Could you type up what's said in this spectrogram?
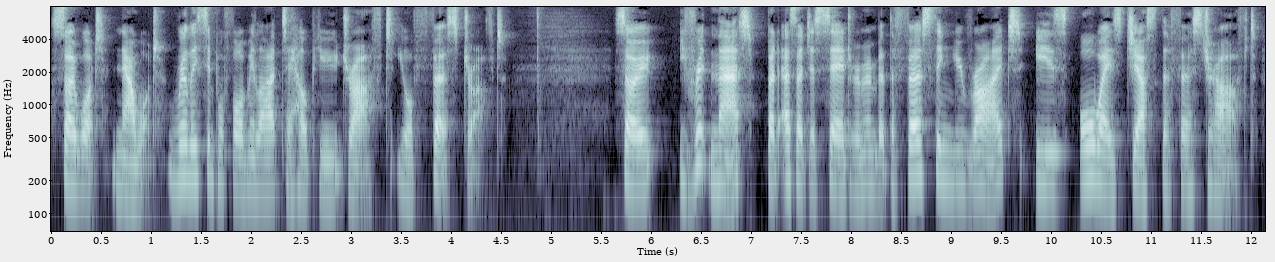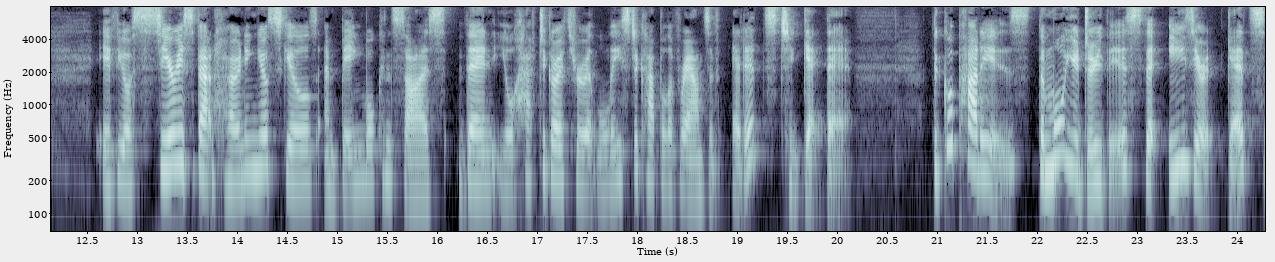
so what, now what. Really simple formula to help you draft your first draft. So you've written that, but as I just said, remember the first thing you write is always just the first draft. If you're serious about honing your skills and being more concise, then you'll have to go through at least a couple of rounds of edits to get there. The good part is, the more you do this, the easier it gets,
